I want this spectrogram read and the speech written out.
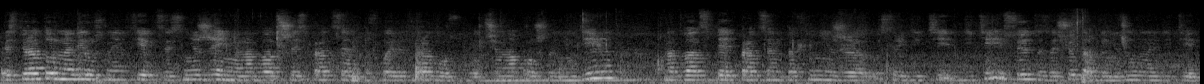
Респираторно-вирусная инфекция снижение на 26% по Электрогорску, чем на прошлой неделе, на 25% ниже среди те- детей, и все это за счет организованных детей.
